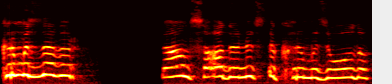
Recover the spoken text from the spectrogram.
Kırmızıda dur. Tamam sağa dönüşte kırmızı oldu.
